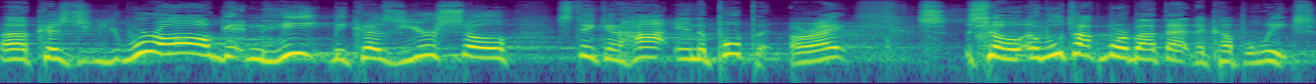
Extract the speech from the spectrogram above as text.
Because uh, we're all getting heat because you're so stinking hot in the pulpit, all right? So, and we'll talk more about that in a couple weeks.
